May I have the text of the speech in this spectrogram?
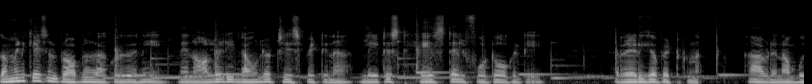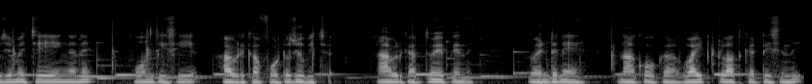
కమ్యూనికేషన్ ప్రాబ్లం రాకూడదని నేను ఆల్రెడీ డౌన్లోడ్ చేసి పెట్టిన లేటెస్ట్ హెయిర్ స్టైల్ ఫోటో ఒకటి రెడీగా పెట్టుకున్నా. ఆవిడ నా భుజమే చేయంగానే ఫోన్ తీసి ఆవిడకి ఆ ఫోటో చూపించా. ఆవిడకి అర్థమైపోయింది. వెంటనే నాకు ఒక వైట్ క్లాత్ కట్టేసింది.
